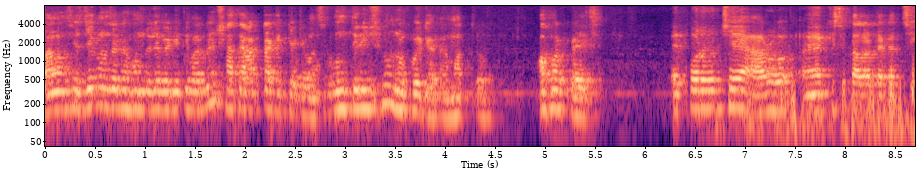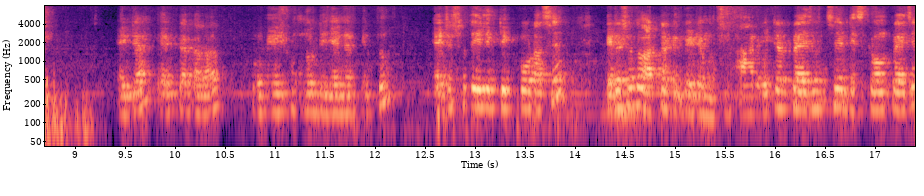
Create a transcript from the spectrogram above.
বাংলাদেশের যে কোনো জায়গায় হোম ডেলিভারি দিতে পারবেন, সাথে আটটা গিফট আইটেম আছে। উনত্রিশশো নব্বই টাকা মাত্র অফার প্রাইস এরপরে হচ্ছে আরও কিছু কালার দেখাচ্ছি। এটা একটা কালার খুবই সুন্দর ডিজাইনের কিন্তু। এটার সাথে ইলেকট্রিক পোর্ট আছে, এটার সাথে আটটা আইটেম আছে আর এটার প্রাইস হচ্ছে ডিসকাউন্ট প্রাইসে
